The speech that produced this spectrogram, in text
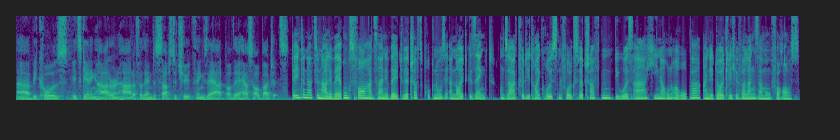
Uh, because it's getting harder and harder for them to substitute things out of their household budgets. Der Internationale Währungsfonds hat seine Weltwirtschaftsprognose erneut gesenkt und sagt für die drei größten Volkswirtschaften, die USA, China und Europa, eine deutliche Verlangsamung voraus.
